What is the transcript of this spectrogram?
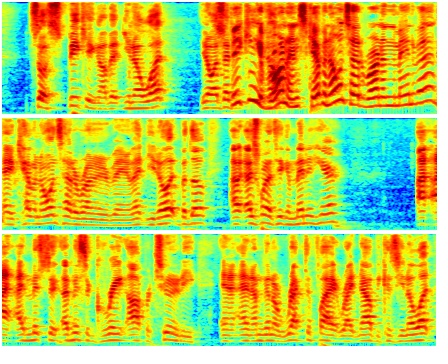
so speaking of it, you know what? You know what? that- Speaking of no, run-ins, Kevin Owens had a run in the main event. and Kevin Owens had a run in the main event. You know what? But though, I, I just want to take a minute here. I, I, I missed a, I missed a great opportunity, and, and I'm gonna rectify it right now because you know what?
